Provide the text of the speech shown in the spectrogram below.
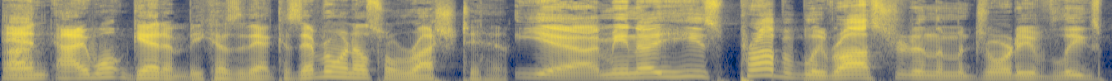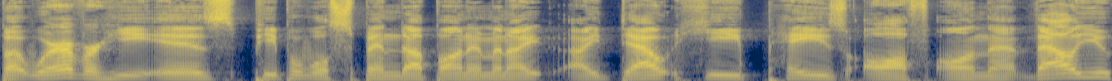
and I, won't get him because of that because everyone else will rush to him. Yeah, I mean, uh, he's probably rostered in the majority of leagues, but wherever he is, people will spend up on him, and I, I doubt he pays off on that value.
